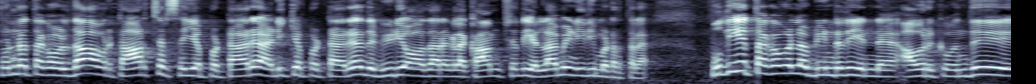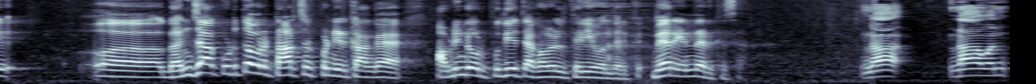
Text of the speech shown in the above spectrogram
சொன்ன தகவல் தான் அவர் டார்ச்சர் செய்யப்பட்டாரு அடிக்கப்பட்டாரு அந்த வீடியோ ஆதாரங்களை காமிச்சது எல்லாமே நீதிமன்றத்துல. புதிய தகவல் அப்படின்றது என்ன? அவருக்கு வந்து கஞ்சா கொடுத்து அவரை டார்ச்சர் பண்ணியிருக்காங்க அப்படின்ற ஒரு புதிய தகவல் தெரிய வந்திருக்கு. வேற என்ன இருக்கு சார்? நான் நான் வந்து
